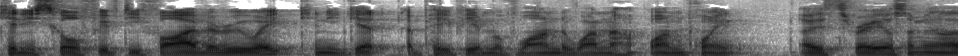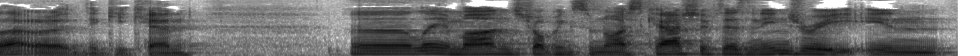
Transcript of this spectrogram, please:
can you score 55 every week? Can you get a ppm of one to one 1.03 or something like that? I don't think he can. Uh, Liam Martin's dropping some nice cash. If there's an injury in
